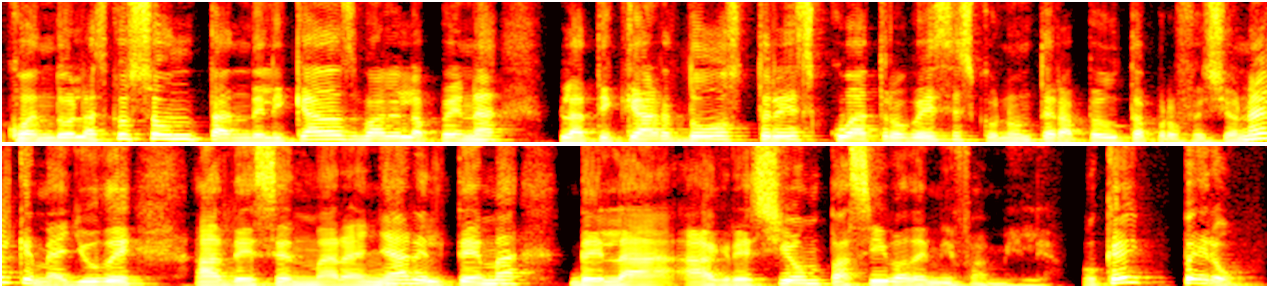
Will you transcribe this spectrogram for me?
cuando las cosas son tan delicadas, vale la pena platicar dos, tres, cuatro veces con un terapeuta profesional que me ayude a desenmarañar el tema de la agresión pasiva de mi familia. ¿Ok? Pero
